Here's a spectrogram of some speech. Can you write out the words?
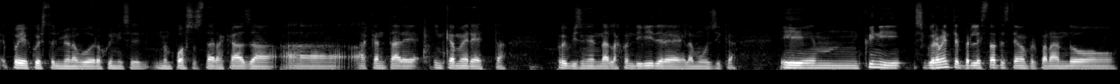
e poi è questo il mio lavoro, quindi se non posso stare a casa a, a cantare in cameretta, poi bisogna andarla a condividere la musica. E, mh, quindi sicuramente per l'estate stiamo preparando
